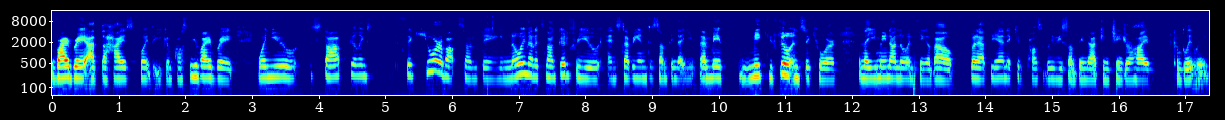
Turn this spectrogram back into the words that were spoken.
vibrate at the highest point that you can possibly vibrate when you stop feeling secure about something, knowing that it's not good for you, and stepping into something that you that may make you feel insecure and that you may not know anything about. But at the end, it could possibly be something that can change your life completely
